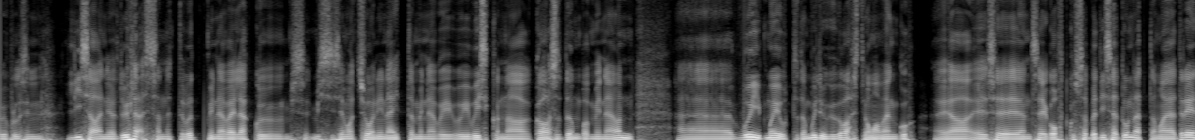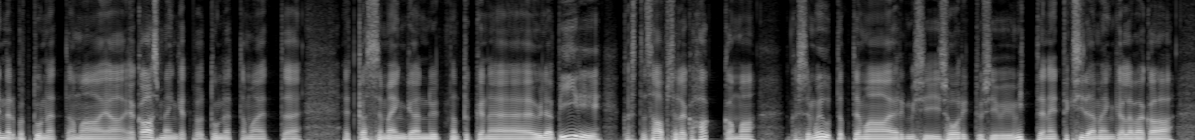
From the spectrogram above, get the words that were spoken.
võib-olla selline lisa nii-öelda ülesannete võtmine väljakul, mis, mis siis emotsiooni näitamine või, või võistkonna kaasatõmbamine on, võib mõjutada muidugi kõvasti oma mängu ja, ja see on see koht, kus sa pead ise tunnetama ja treener peab tunnetama ja, ja kaasmängijad peavad tunnetama, et et kas see mängija on nüüd natukene üle piiri, kas ta saab sellega hakkama, kas see mõjutab tema järgmisi sooritusi või mitte, näiteks sidemängijale väga äh,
